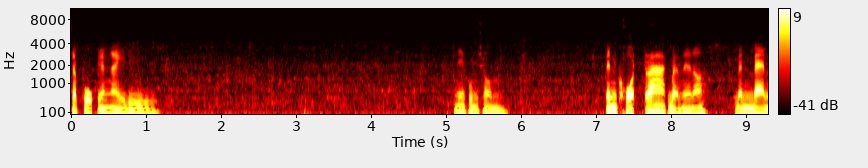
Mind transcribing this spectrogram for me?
จะปลูกยังไงดี นี่คุณผู้ชม เป็นโขดรากแบบนี้เนาะแบน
